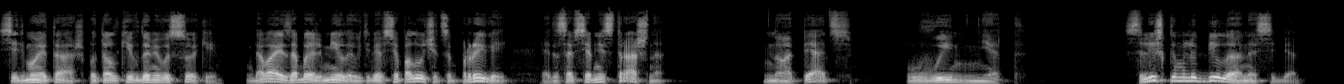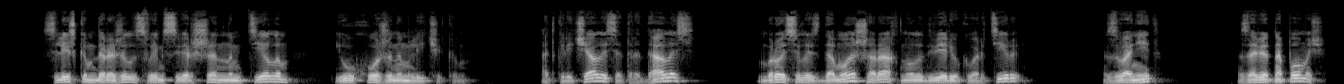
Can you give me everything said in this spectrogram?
Седьмой этаж, потолки в доме высокие. Давай, Изабель, милая, у тебя все получится, прыгай, это совсем не страшно. Но опять, увы, нет. Слишком любила она себя, слишком дорожила своим совершенным телом и ухоженным личиком. Откричалась, отрыдалась, бросилась домой, шарахнула дверью квартиры. Звонит, зовет на помощь.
